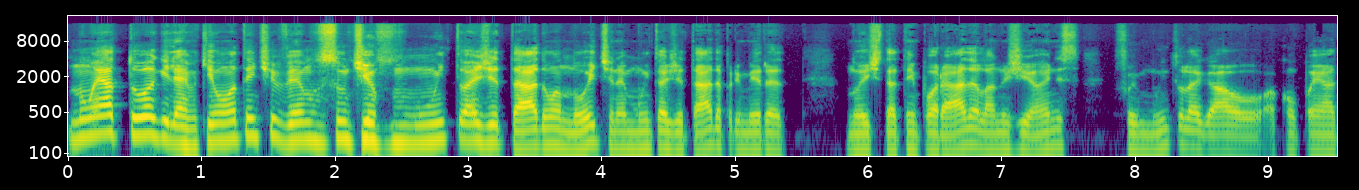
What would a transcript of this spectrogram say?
Não é à toa, Guilherme, que ontem tivemos um dia muito agitado, uma noite né, muito agitada, a primeira noite da temporada lá no Giannis. Foi muito legal acompanhar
